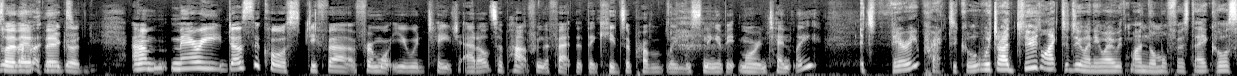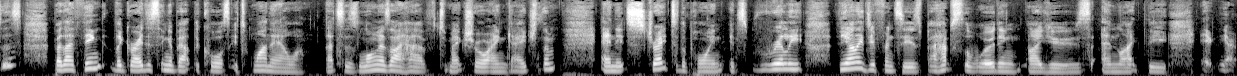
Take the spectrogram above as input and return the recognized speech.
so they're, they're good. Um, Mary, does the course differ from what you would teach adults, apart from the fact that the kids are probably listening a bit more intently? It's very practical, which I do like to do anyway with my normal first aid courses. But I think the greatest thing about the course, it's one hour. That's as long as I have to make sure I engage them. And it's straight to the point. It's really the only difference is perhaps the wording I use and like the eh, you know,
